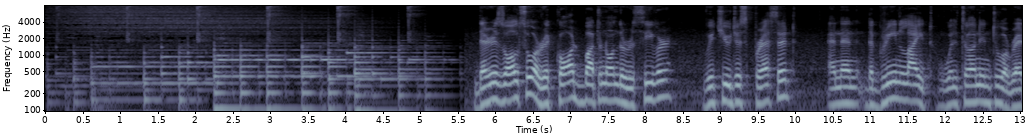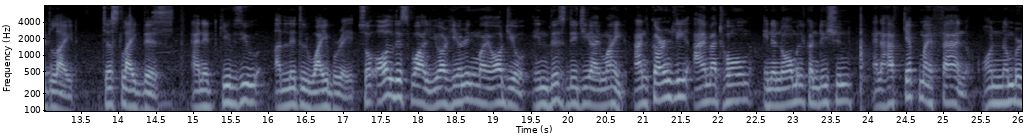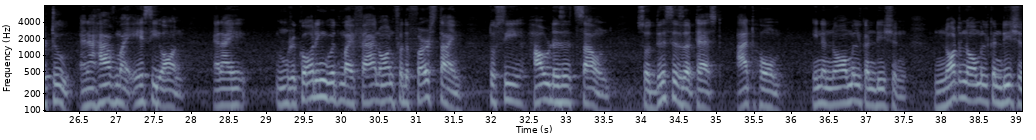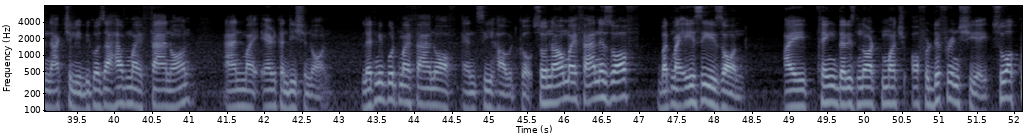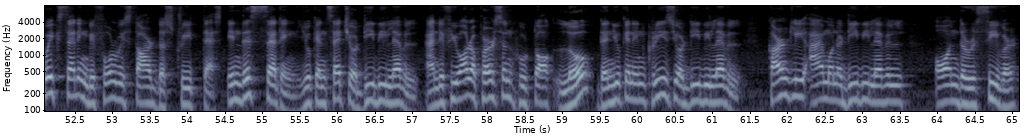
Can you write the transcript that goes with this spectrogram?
There is also a record button on the receiver which you just press it and then the green light will turn into a red light just like this and it gives you a little vibrate. So all this while you are hearing my audio in this DJI mic and currently I'm at home in a normal condition and I have kept my fan on number 2 and I have my AC on and I am recording with my fan on for the first time to see how does it sound. So this is a test at home in a normal condition not a normal condition actually because I have my fan on and my air condition on. Let me put my fan off and see how it goes. So now my fan is off, but my AC is on. I think there is not much of a differentiate. So a quick setting before we start the street test. In this setting, you can set your dB level. And if you are a person who talk low, then you can increase your dB level. Currently, I am on a dB level on the receiver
